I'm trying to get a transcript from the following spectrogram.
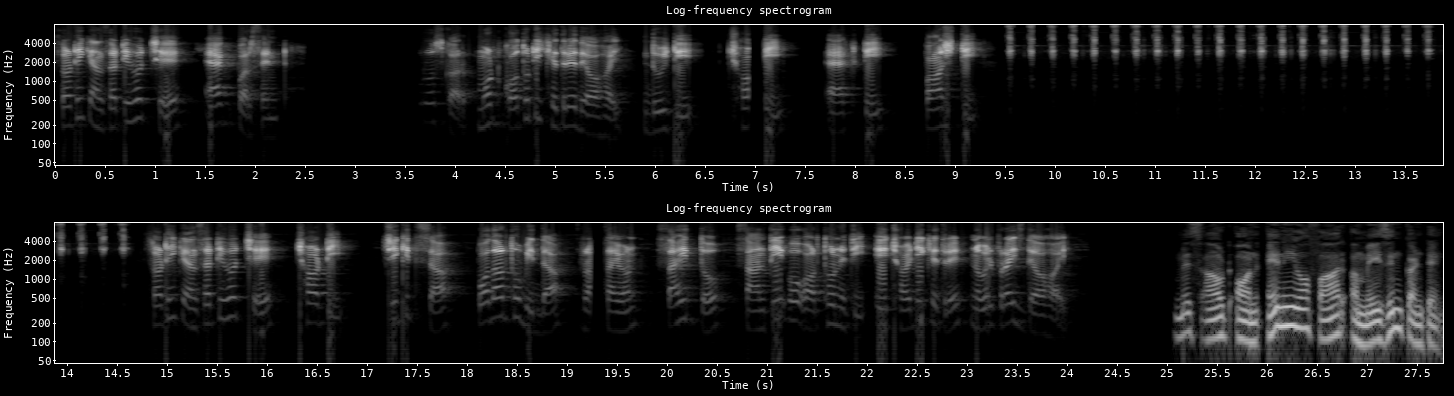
সঠিক অ্যান্সারটি হচ্ছে এক পার্সেন্ট পুরস্কার মোট কতটি ক্ষেত্রে দেওয়া হয়? দুইটি ছটি একটি, পাঁচটি। সঠিক অ্যান্সারটি হচ্ছে ছটি চিকিৎসা পদার্থবিদ্যা রসায়ন সাহিত্য শান্তি ও অর্থনীতি এই ছয়টি ক্ষেত্রে নোবেল প্রাইজ দেওয়া হয় Miss out on any of our amazing content.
